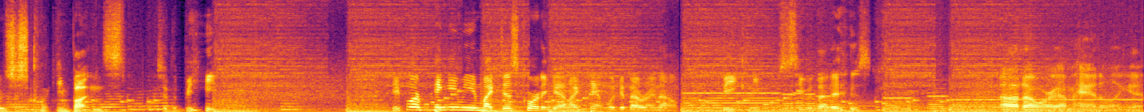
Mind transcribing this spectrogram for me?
Was just clicking buttons to the beat. People are pinging me in my Discord again. I can't look at that right now. B, can you see what that is? Oh, don't worry, I'm handling it.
